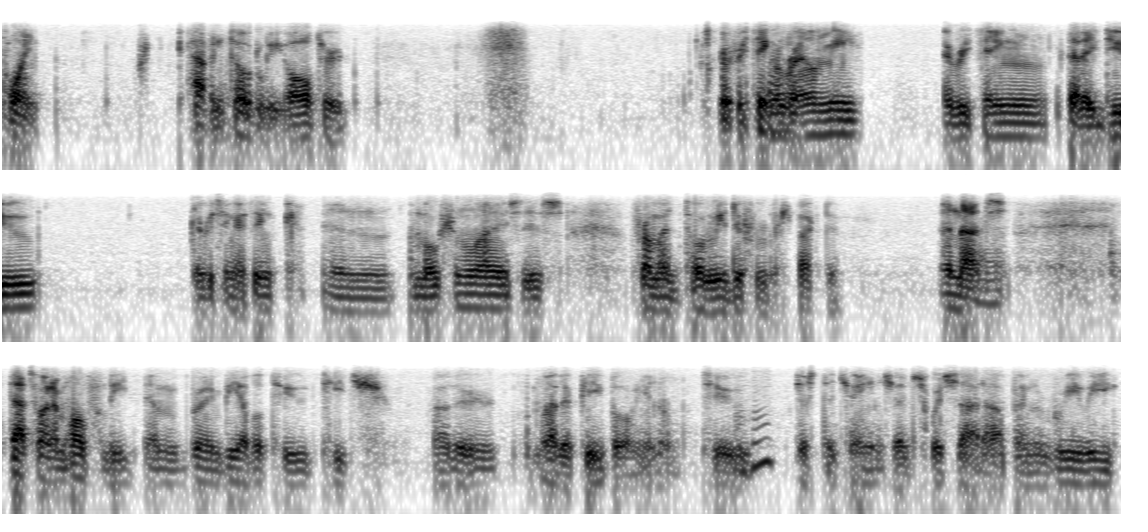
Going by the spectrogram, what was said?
point having totally altered. Everything Right. around me, everything that I do, everything I think and emotionalize is from a totally different perspective, and that's Right. that's what I'm hopefully i'm going to be able to teach other other people, you know, to Mhm. just to change and switch that up and really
